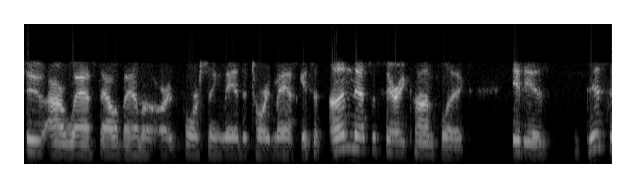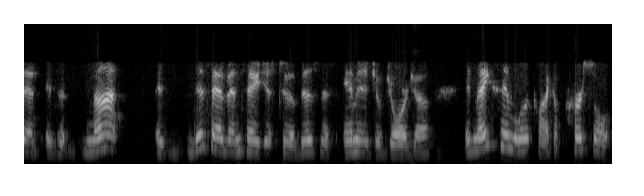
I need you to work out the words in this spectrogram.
to our west, Alabama, are enforcing mandatory masks. It's an unnecessary conflict. It is it's not it's disadvantageous to a business image of Georgia. It makes him look like a personal.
